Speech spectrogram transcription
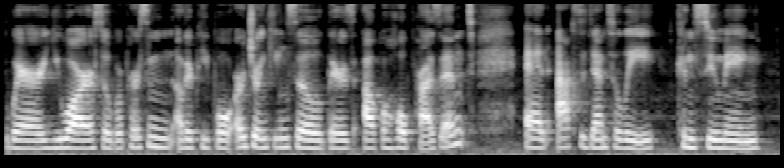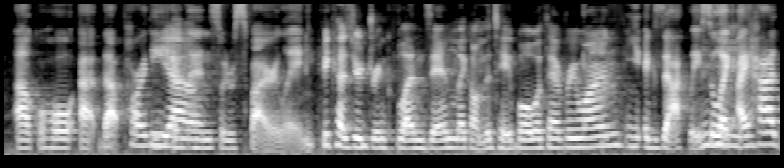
where you are a sober person other people are drinking so there's alcohol present and accidentally consuming alcohol at that party Yeah. and then sort of spiraling Because your drink blends in like on the table with everyone. Exactly. So like I mm-hmm. had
